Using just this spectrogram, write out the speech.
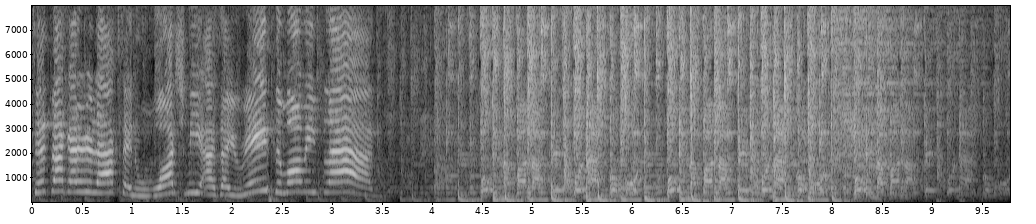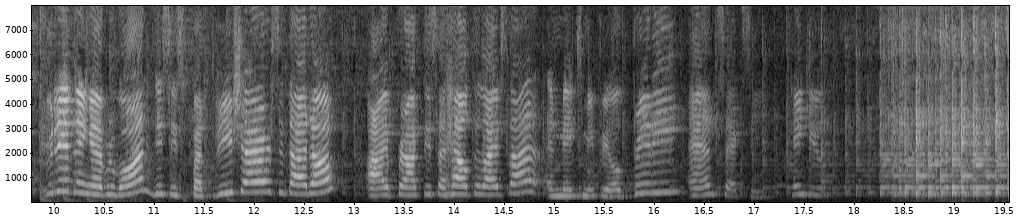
sit back and relax and watch me as I raise the mommy flag. Good evening, everyone. This is Patricia Arcitado. I practice a healthy lifestyle and makes me feel pretty and sexy. Thank you.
